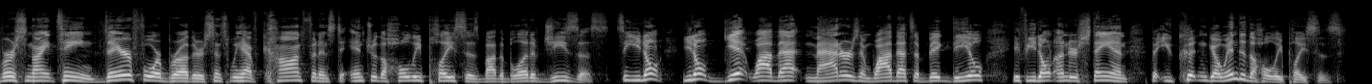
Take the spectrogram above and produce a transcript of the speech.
Verse 19, therefore, brothers, since we have confidence to enter the holy places by the blood of Jesus. See, you don't, you don't get why that matters and why that's a big deal if you don't understand that you couldn't go into the holy places,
